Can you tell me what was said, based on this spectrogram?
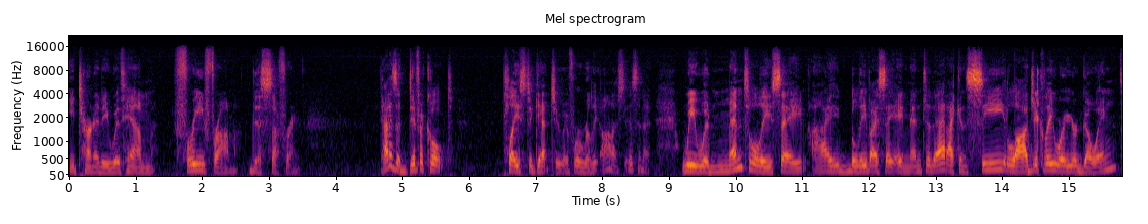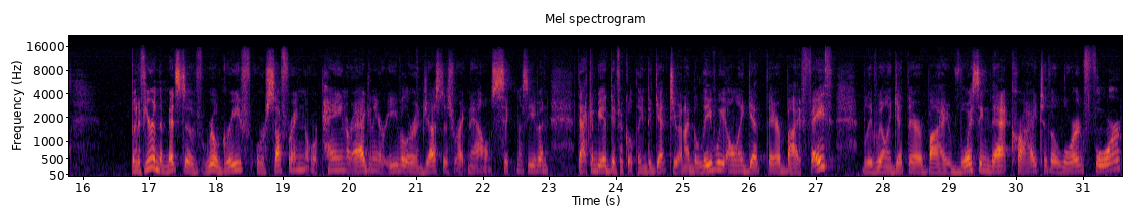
eternity with Him free from this suffering. That is a difficult place to get to if we're really honest, isn't it? We would mentally say, I believe I say amen to that. I can see logically where you're going. But if you're in the midst of real grief or suffering or pain or agony or evil or injustice right now, sickness even, that can be a difficult thing to get to. And I believe we only get there by faith. I believe we only get there by voicing that cry to the Lord for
